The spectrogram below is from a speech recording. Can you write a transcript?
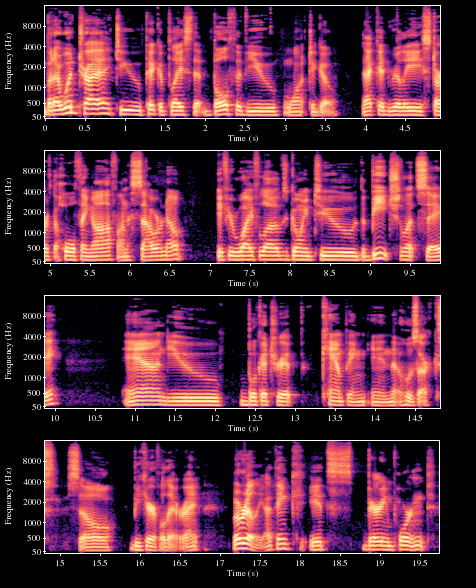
But I would try to pick a place that both of you want to go. That could really start the whole thing off on a sour note. If your wife loves going to the beach, let's say, and you book a trip camping in the Ozarks. So be careful there, right? But really, I think it's very important.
